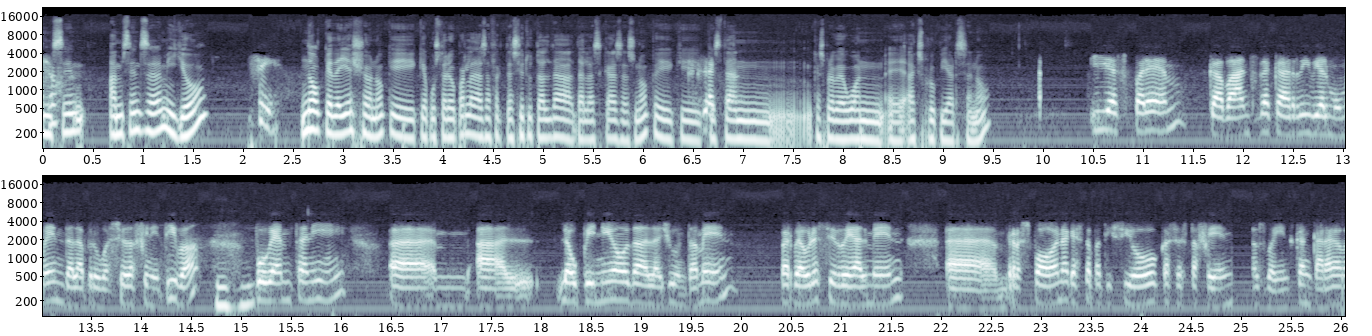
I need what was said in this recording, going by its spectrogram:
Em, sent, em sents ara millor? Sí, No, que deia això, no? que, que apostareu per la desafectació total de, de les cases, no? que, que, que, estan, que es preveuen eh, expropiar-se, no? i esperem que abans de que arribi el moment de l'aprovació definitiva Uh -huh. puguem tenir eh, l'opinió de l'Ajuntament per veure si realment eh, respon a aquesta petició que s'està fent als veïns que encara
